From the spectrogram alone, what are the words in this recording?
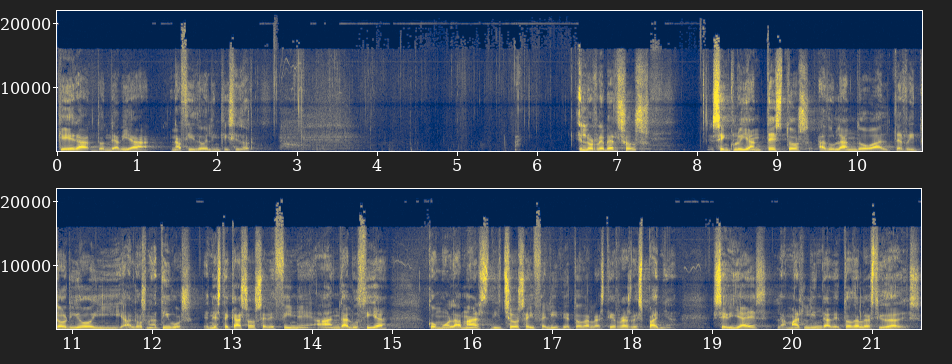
que era donde había nacido el inquisidor. En los reversos se incluían textos adulando al territorio y a los nativos. En este caso se define a Andalucía como la más dichosa y feliz de todas las tierras de España. Sevilla es la más linda de todas las ciudades.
